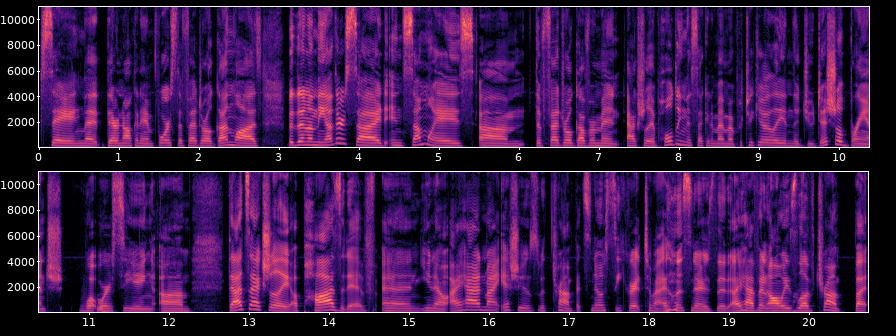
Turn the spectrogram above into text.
saying that they're not going to enforce the federal gun laws. But then on the other side, in some ways, um, the federal government actually upholding the Second Amendment, particularly in the judicial branch, what we're seeing, um, that's actually a positive. And, you know, I had my issues with Trump. It's no secret to my listeners that I haven't always loved Trump. But,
